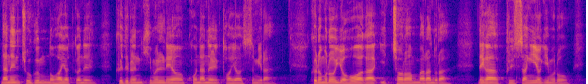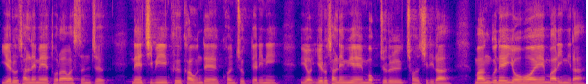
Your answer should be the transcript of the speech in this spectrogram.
나는 조금 노하였거늘 그들은 힘을 내어 고난을 더하였음이라. 그러므로 여호와가 이처럼 말하노라. 내가 불쌍히 여김으로 예루살렘에 돌아왔은즉 내 집이 그 가운데 건축되리니 여- 예루살렘 위에 먹주를 쳐지리라. 만군의 여호와의 말이니라.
